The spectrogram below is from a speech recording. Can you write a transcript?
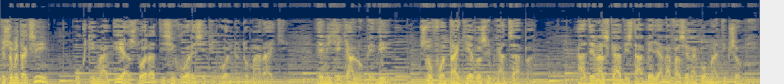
Και στο μεταξύ, ο κτηματίας τώρα τη συγχώρεσε την κόρη του το μαράκι. Δεν είχε κι άλλο παιδί, στο φωτάκι έδωσε μια τσάπα. Άντε να σκάβεις τα αμπέλια να φας ένα κομμάτι ψωμί.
